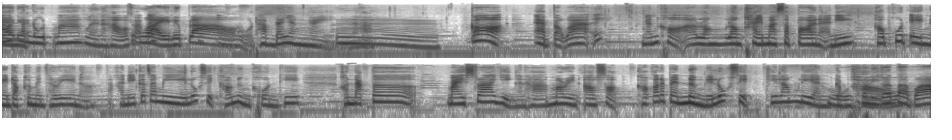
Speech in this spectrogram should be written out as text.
เนี่ยยอดมนุษย์มากเลยนะคะ ว่าจะแบบไหวหรือเปล่าโอ้โหทำได้ยังไงนะคะอืมก็แอบแบบว่า เอ๊ะงั้นขอลองลองใครมา spoil หน่อยอันนี้เขาพูดเองใน documentary เนอะแต่คราวนี้ก็จะมีลูกศิษย์เขาหนึ่งคนที่ conductor maestra หญิงนะคะ Marin Alsop เขาก็จะเป็นหนึ่งในลูกศิษย์ที่ร่ำเรียนกับเขานี้ก็แบบว่า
